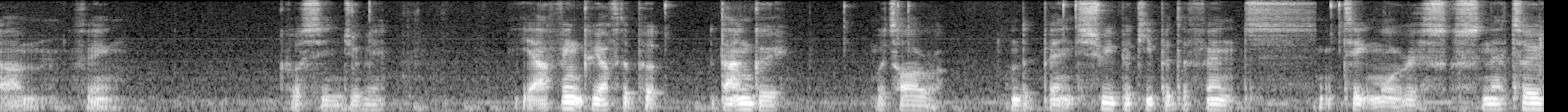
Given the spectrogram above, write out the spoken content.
um thing. Crossing Jube. Yeah, I think we have to put Dango Ouattara on the bench. Sweeper keeper defense. Take more risks. Neto.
